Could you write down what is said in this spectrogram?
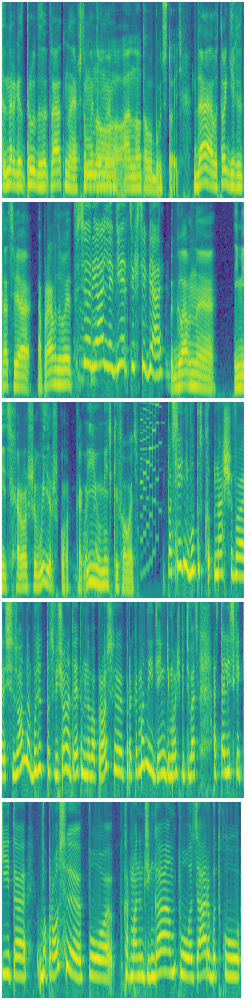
энерготрудозатратные, что мы Но думаем, оно того будет стоить. да, в итоге результат себя оправдывает. Все, реально верьте в себя. Главное иметь хорошую выдержку, как И уметь кайфовать. Последний выпуск нашего сезона будет посвящен ответам на вопросы про карманные деньги. Может быть, у вас остались какие-то вопросы по карманным деньгам, по заработку.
